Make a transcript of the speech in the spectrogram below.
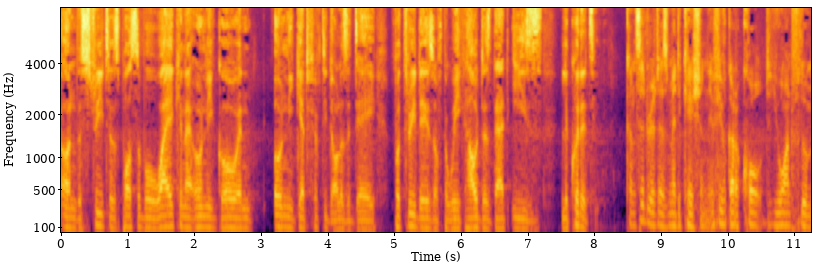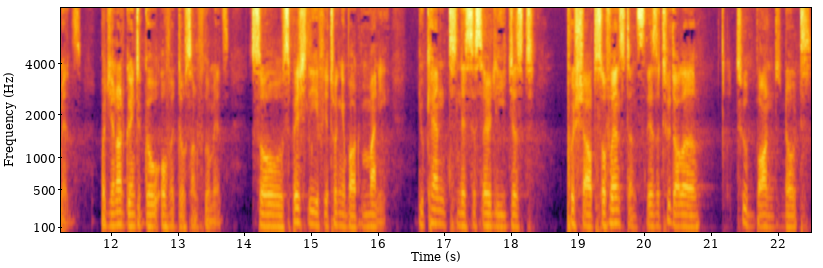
on the street as possible. Why can I only go and only get $50 a day for three days of the week? How does that ease liquidity? Consider it as medication. If you've got a cold, you want flu meds, but you're not going to go overdose on flu meds. So, especially if you're talking about money, you can't necessarily just push out. So, for instance, there's a two dollar two bond note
